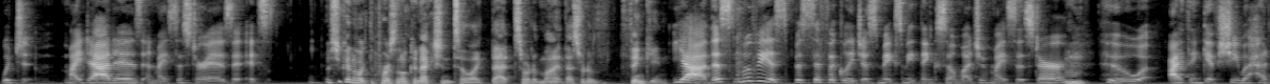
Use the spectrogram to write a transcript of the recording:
which my dad is and my sister is. It's it's kind of like the personal connection to like that sort of mind that sort of thinking yeah. This movie is specifically just makes me think so much of my sister, Mm-hmm. who I think if she had,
